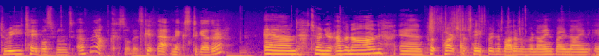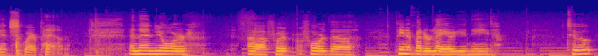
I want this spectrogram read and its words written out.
three tablespoons of milk. So let's get that mixed together. And turn your oven on and put parchment paper in the bottom of a 9 by 9 inch square pan. And then your, uh, for, for the peanut butter layer, you need two,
